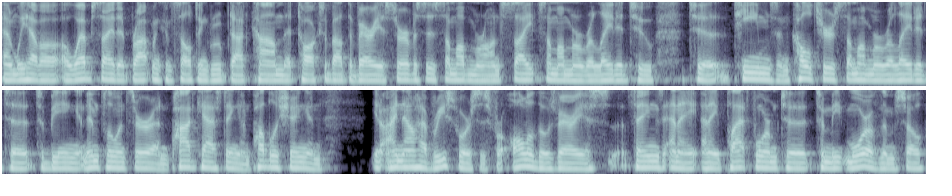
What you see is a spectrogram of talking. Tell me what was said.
and we have a, a website at brotmanconsultinggroup.com that talks about the various services. Some of them are on site, some of them are related to, to teams and cultures, some of them are related to, to being an influencer and podcasting and publishing. And, you know, I now have resources for all of those various things and a and a platform to to meet more of them. So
